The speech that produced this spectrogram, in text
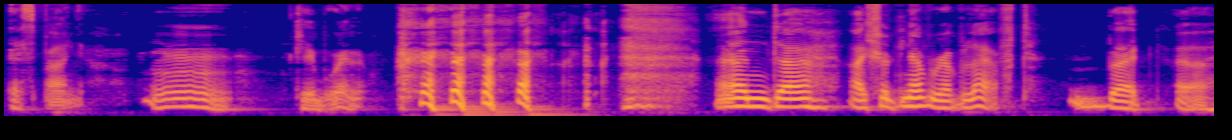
España. Mm, qué bueno. and uh, I should never have left, but uh,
